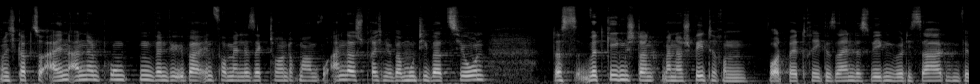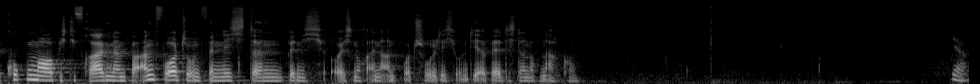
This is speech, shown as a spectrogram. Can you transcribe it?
und ich glaube, zu allen anderen Punkten, wenn wir über informelle Sektoren doch mal woanders sprechen, über Motivation, das wird Gegenstand meiner späteren Wortbeiträge sein. Deswegen würde ich sagen, wir gucken mal, ob ich die Fragen dann beantworte und wenn nicht, dann bin ich euch noch eine Antwort schuldig und der werde ich dann noch nachkommen. Ja,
